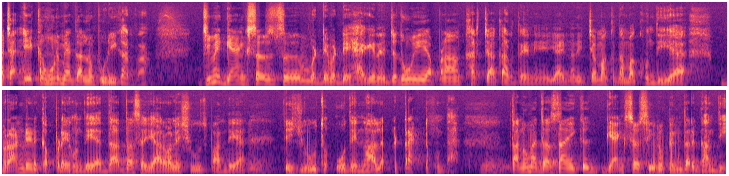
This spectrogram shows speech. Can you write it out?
ਅੱਛਾ, ਇੱਕ ਹੁਣ ਮੈਂ ਗੱਲ ਨੂੰ ਪੂਰੀ ਕਰਦਾ। ਜਿਵੇਂ ਗੈਂਗਸਟਰਸ ਵੱਡੇ ਵੱਡੇ ਹੈਗੇ ਨੇ, ਜਦੋਂ ਇਹ ਆਪਣਾ ਖਰਚਾ ਕਰਦੇ ਨੇ ਜਾਂ ਇਹਨਾਂ ਦੀ ਚਮਕ ਦਮਕ ਹੁੰਦੀ ਹੈ ਬ੍ਰਾਂਡਡ ਕੱਪੜੇ ਹੁੰਦੇ ਆ 10-10 ਹਜ਼ਾਰ ਵਾਲੇ ਸ਼ੂਜ਼ ਪਾਉਂਦੇ ਆ ਤੇ ਯੂਥ ਉਹਦੇ ਨਾਲ ਅਟਰੈਕਟ ਹੁੰਦਾ। ਤੁਹਾਨੂੰ ਮੈਂ ਦੱਸਦਾ, ਇੱਕ ਗੈਂਗਸਟਰ ਸੀ ਰੁਪਿੰਦਰ ਗਾਂਧੀ।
